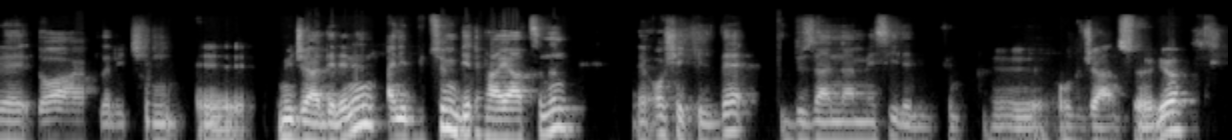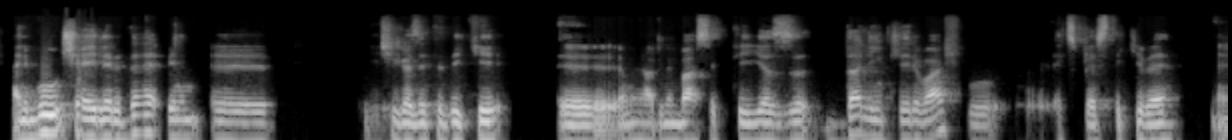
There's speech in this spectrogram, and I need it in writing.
ve doğa hakları için e, mücadelenin hani bütün bir hayatının e, o şekilde düzenlenmesiyle mümkün e, olacağını söylüyor. Hani bu şeyleri de benim e, Yeşil Gazete'deki e, Ömer abinin bahsettiği yazıda linkleri var. Bu Express'teki ve e,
